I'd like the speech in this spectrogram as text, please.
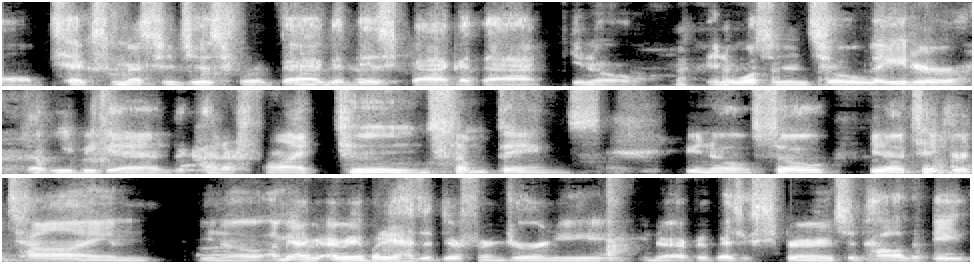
um, text messages for a bag of this, bag of that, you know, and it wasn't until later that we began to kind of fine tune some things, you know. So, you know, take your time you know, I mean, everybody has a different journey. You know, everybody's experience and how they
